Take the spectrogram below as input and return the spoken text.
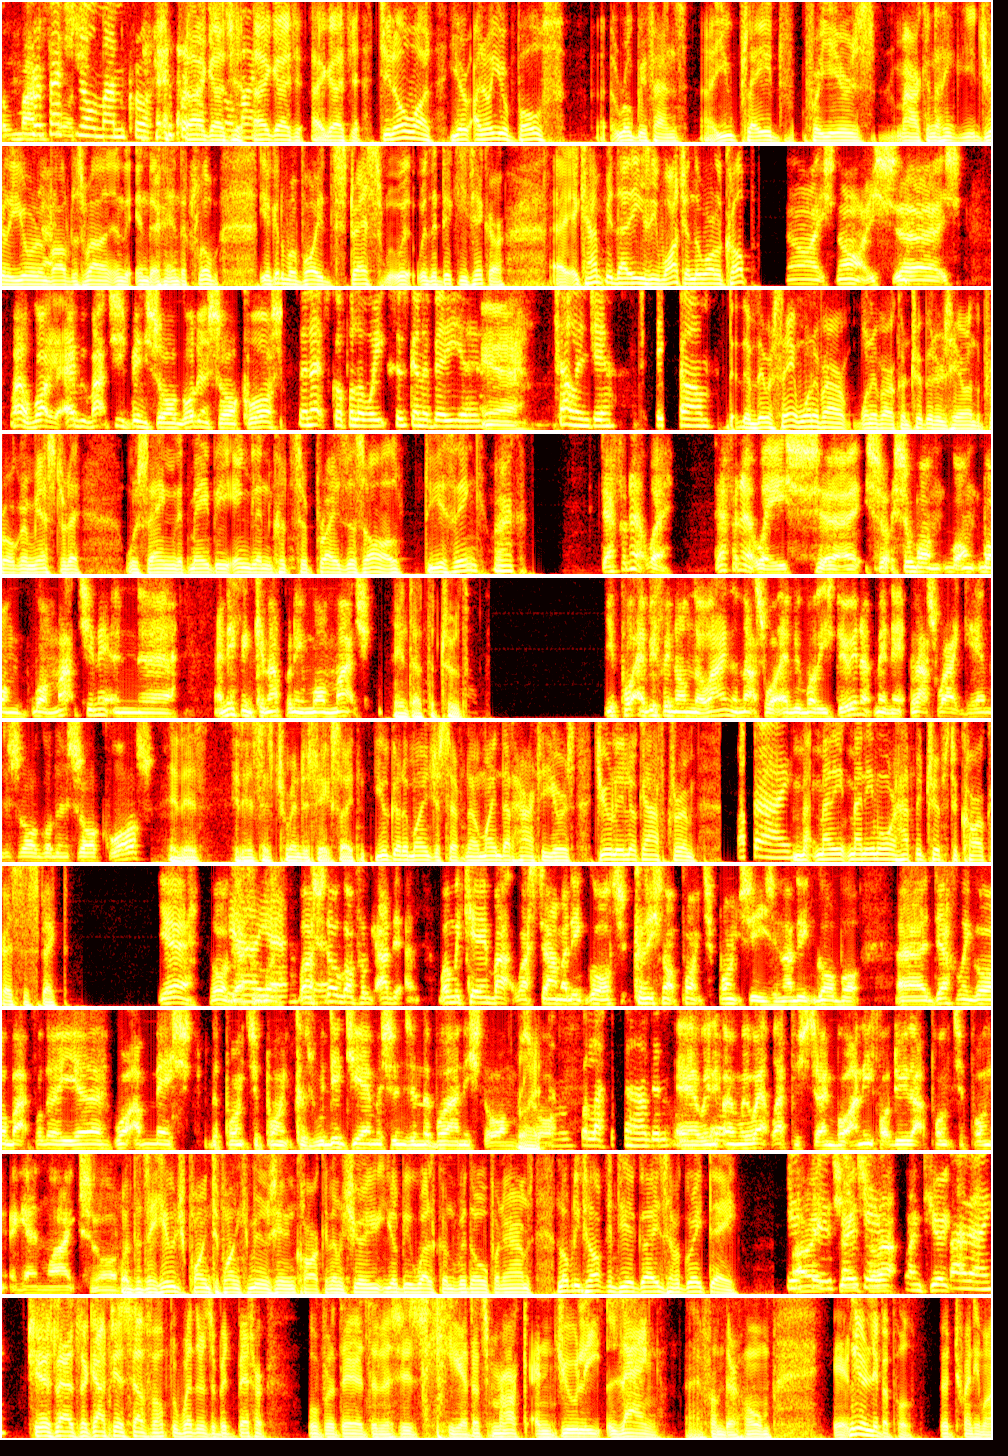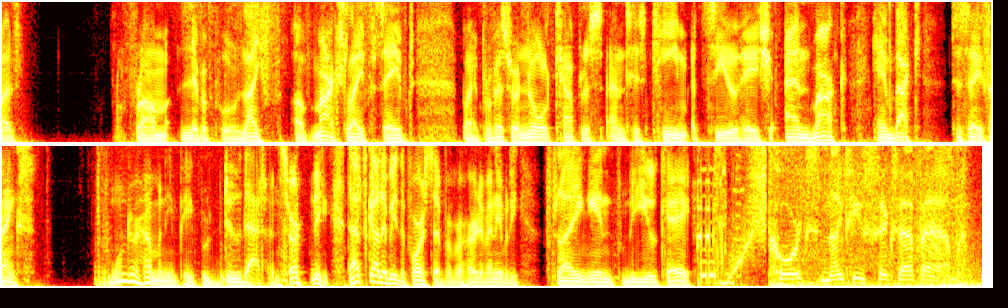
Man professional man crush I got you. I got you. I got you. Do you know what? You're. I know you're both rugby fans. Uh, you played for years, Mark, and I think you, Julie, you were involved as well in the in the in the club. You're going to avoid stress with, with the dicky ticker. Uh, it can't be that easy watching the World Cup. No, it's not. It's, uh, it's well, what every match has been so good and so close. the next couple of weeks is going to be uh, Yeah, challenging to keep calm They, they were saying one of our one of our contributors here on the program yesterday was saying that maybe England could surprise us all. Do you think, Mark? Definitely, definitely. It's uh, it's, a- it's a one one one one match in it, and uh, anything can happen in one match. Ain't that the truth? You put everything on the line, and that's what everybody's doing at minute. That's why games are so good and so close. It is. It is. It's tremendously exciting. You've got to mind yourself now. Mind that heart of yours. Julie, look after him. I'll try Ma- many, many more happy trips to Cork, I suspect. Yeah, oh, Yeah, definitely. yeah, well, I yeah. still got for I di- when we came back last time. I didn't go because it's not point to point season. I didn't go, but uh, definitely go back for the uh, what I missed the point to point because we did Jameson's in the Blarney Stone. Right. So um, we left down didn't we yeah, we, So- and we went Leopardstown, but I need to do that point to point again. Like so, Well, there's a huge point to point community in Cork, and I'm sure you- you'll be welcomed with open arms. Lovely talking to you guys. Have a great day. you all too right. Cheers thank for you that. Thank you. bye bye Cheers, lads. Look after yourself. I hope the weather's a bit better over there than it is here. That's Mark and Julie Lang uh, from their home uh, near Liverpool, about 20 miles from Liverpool. Life of Mark's life saved by Professor Noel Caplice and his team at CUH. And Mark came back to say thanks. I wonder how many people do that. And certainly, that's got to be the first I've ever heard of anybody flying in from the UK. Corks 96 FM.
